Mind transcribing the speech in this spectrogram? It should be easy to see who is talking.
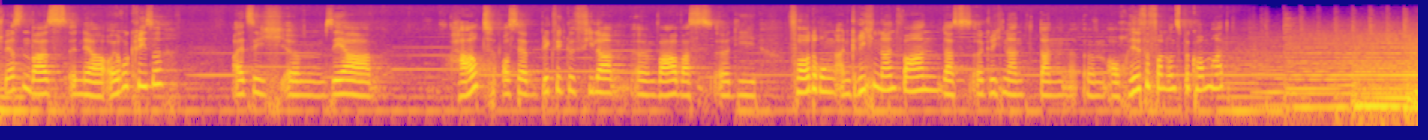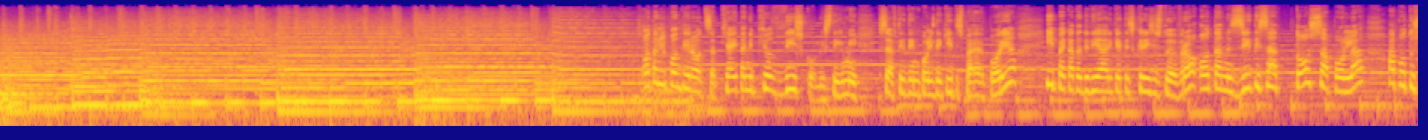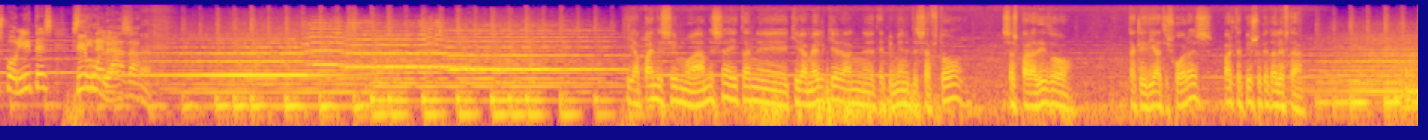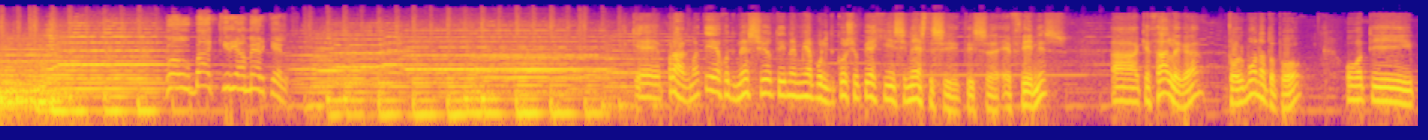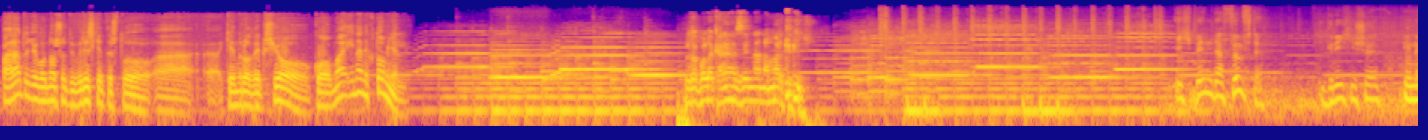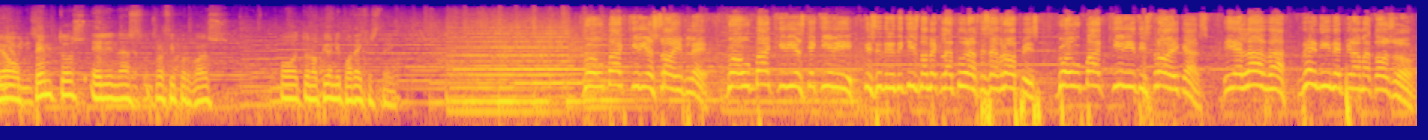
Speaker 1: schwersten war es in der Euro-Krise, als ich ähm, sehr hart aus der Blickwinkel vieler äh, war, was äh, die Forderungen an Griechenland waren, dass äh, Griechenland dann ähm, auch Hilfe von uns bekommen hat.
Speaker 2: Όταν λοιπόν τη ρώτησα ποια ήταν η πιο δύσκολη στιγμή σε αυτή την πολιτική της πορεία, είπε κατά τη διάρκεια της κρίσης του ευρώ όταν ζήτησα τόσα πολλά από τους πολίτες στην Ελλάδα. Ναι.
Speaker 3: Η απάντησή μου άμεσα ήταν κυρία Μέλκερ, αν επιμένετε σε αυτό, σας παραδίδω τα κλειδιά της χώρας, πάρτε πίσω και τα λεφτά.
Speaker 4: Κυρία Μέρκελ. Και πράγματι έχω την αίσθηση ότι είναι μια πολιτικός η οποία έχει συνέστηση της ε, ευθύνης και θα έλεγα, τολμώ να το πω, ότι παρά το γεγονός ότι βρίσκεται στο α, κεντροδεξιό κόμμα είναι ανοιχτόμυαλη.
Speaker 5: Πρώτα απ' όλα κανένας δεν είναι αναμάρτητος.
Speaker 6: Ich bin der fünfte griechische
Speaker 7: Είμαι ο πέμπτος Έλληνας πρωθυπουργός, ο, τον οποίον υποδέχεστε.
Speaker 4: Go back κύριε Σόιμπλε! Go back κυρίες και κύριοι της ιδρυτικής νομεκλατούρας της Ευρώπης! Go back κύριοι της Τρόικας! Η Ελλάδα δεν είναι πειραματόζω!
